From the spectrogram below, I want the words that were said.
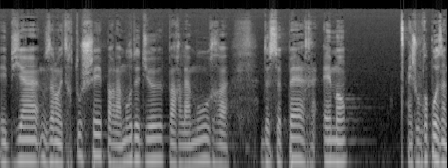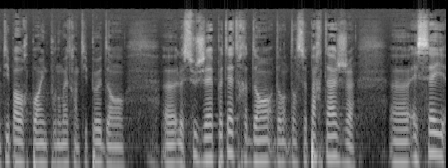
eh bien, nous allons être touchés par l'amour de Dieu, par l'amour de ce Père aimant. Et je vous propose un petit PowerPoint pour nous mettre un petit peu dans euh, le sujet. Peut-être dans, dans, ce partage, euh, essaye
